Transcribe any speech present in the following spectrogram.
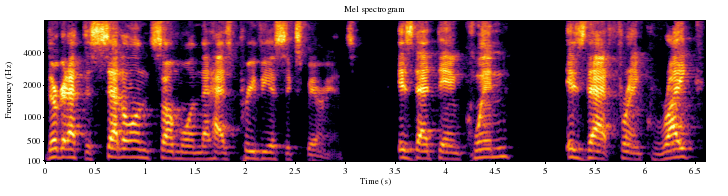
they're going to have to settle on someone that has previous experience. Is that Dan Quinn? Is that Frank Reich?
